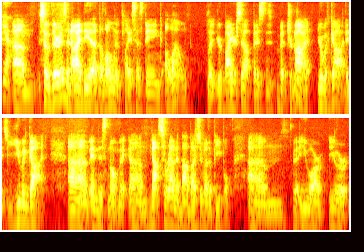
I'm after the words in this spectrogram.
Yeah. Um, so there is an idea of the lonely place as being alone. Like you're by yourself, but it's but you're not. You're with God. It's you and God um, in this moment, um, not surrounded by a bunch of other people. Um, that you are you are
